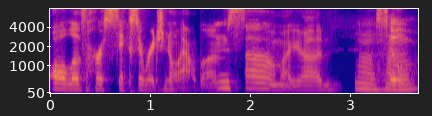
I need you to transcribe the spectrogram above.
all of her six original albums Oh my god. Mhm. So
